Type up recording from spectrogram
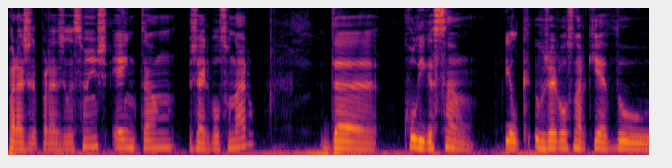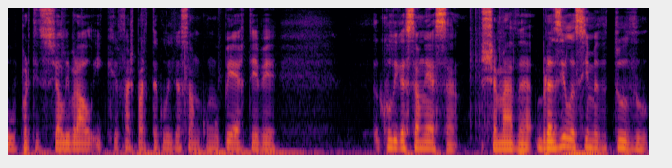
para as, para as eleições é então Jair Bolsonaro, da coligação ele, o Jair Bolsonaro, que é do Partido Social Liberal e que faz parte da coligação com o PRTB, coligação essa chamada Brasil acima de tudo,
